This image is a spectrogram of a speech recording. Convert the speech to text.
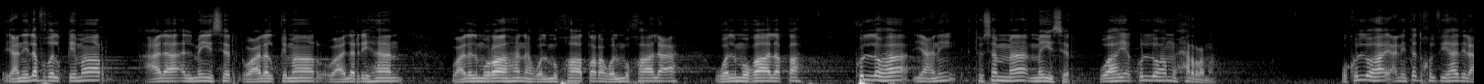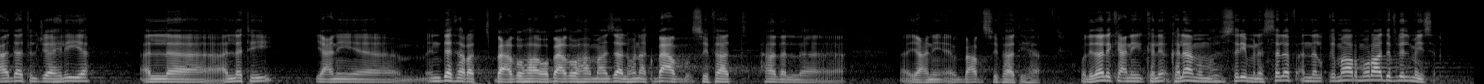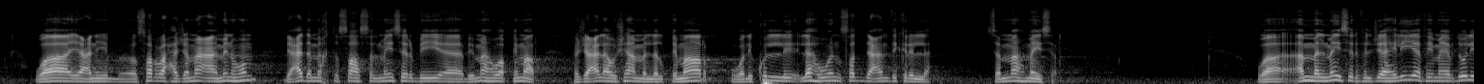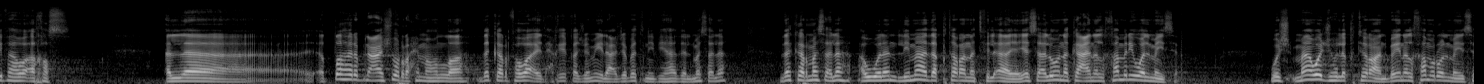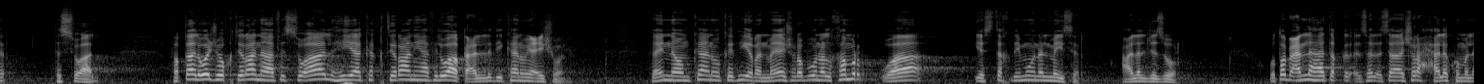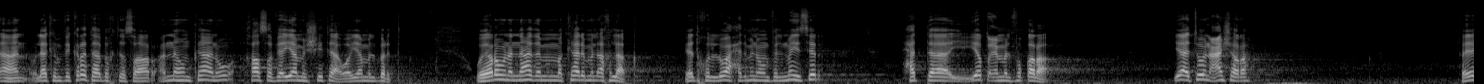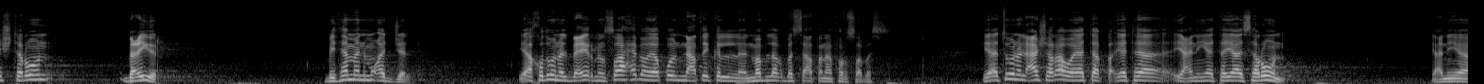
يعني لفظ القمار على الميسر وعلى القمار وعلى الرهان وعلى المراهنة والمخاطرة والمخالعة والمغالقة كلها يعني تسمى ميسر وهي كلها محرمة. وكلها يعني تدخل في هذه العادات الجاهلية التي يعني آه، اندثرت بعضها وبعضها ما زال هناك بعض صفات هذا يعني بعض صفاتها. ولذلك يعني كلام المفسرين من السلف أن القمار مرادف للميسر. ويعني صرح جماعة منهم بعدم اختصاص الميسر بما هو قمار فجعله شامل للقمار ولكل لهو صد عن ذكر الله سماه ميسر. وأما الميسر في الجاهلية فيما يبدو لي فهو أخص. الطاهر بن عاشور رحمه الله ذكر فوائد حقيقة جميلة أعجبتني في هذه المسألة. ذكر مسألة اولا لماذا اقترنت في الآية؟ يسألونك عن الخمر والميسر. وش ما وجه الاقتران بين الخمر والميسر؟ في السؤال. فقال وجه اقترانها في السؤال هي كاقترانها في الواقع الذي كانوا يعيشون. فإنهم كانوا كثيرا ما يشربون الخمر ويستخدمون الميسر على الجزور. وطبعا لها تق... سأشرحها لكم الآن ولكن فكرتها باختصار أنهم كانوا خاصة في أيام الشتاء وأيام البرد ويرون أن هذا من مكارم الأخلاق. يدخل الواحد منهم في الميسر حتى يطعم الفقراء. يأتون عشرة فيشترون بعير بثمن مؤجل. يأخذون البعير من صاحبه ويقول نعطيك المبلغ بس أعطنا فرصة بس. يأتون العشرة ويت يت يعني يتياسرون. يعني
